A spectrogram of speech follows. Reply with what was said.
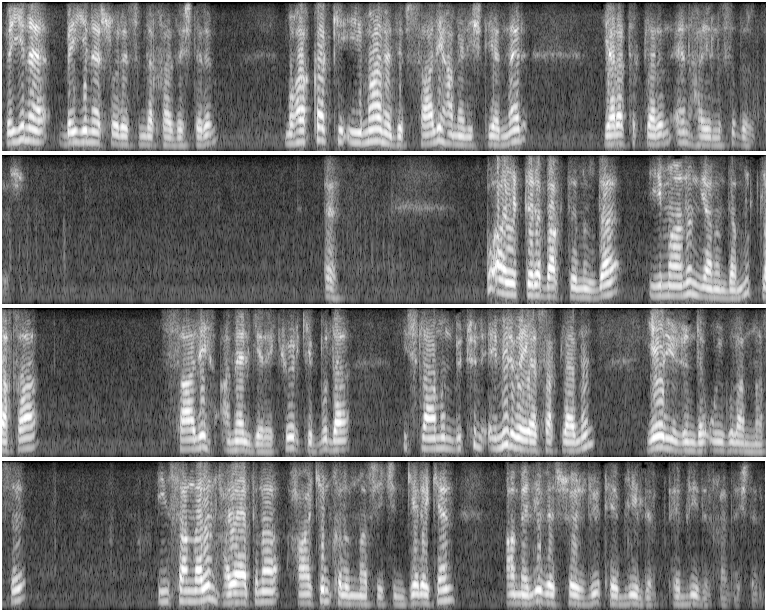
Ve yine Beyyine suresinde kardeşlerim muhakkak ki iman edip salih amel işleyenler yaratıkların en hayırlısıdır diyor. Evet. Bu ayetlere baktığımızda imanın yanında mutlaka salih amel gerekiyor ki bu da İslam'ın bütün emir ve yasaklarının yeryüzünde uygulanması, insanların hayatına hakim kılınması için gereken ameli ve sözlüğü tebliğdir, tebliğdir kardeşlerim.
